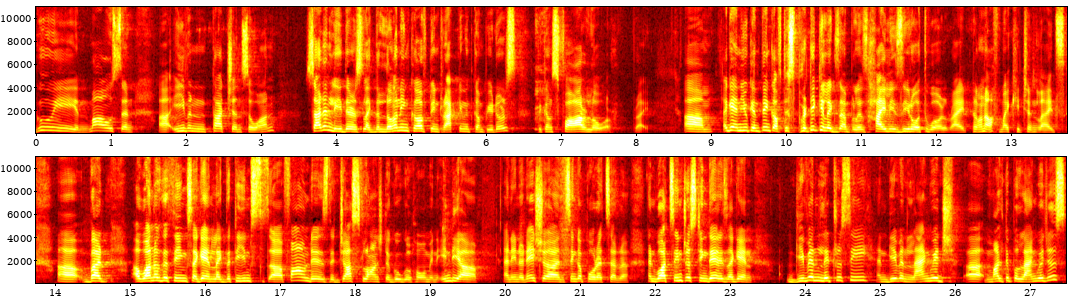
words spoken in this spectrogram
GUI and mouse and uh, even touch and so on, suddenly there's like the learning curve to interacting with computers becomes far lower, right? Um, again, you can think of this particular example as highly zeroth world, right? Turn off my kitchen lights. Uh, but uh, one of the things, again, like the teams uh, found is they just launched a Google Home in India and Indonesia and Singapore, et cetera. And what's interesting there is, again, given literacy and given language, uh, multiple languages,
